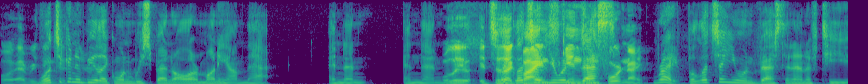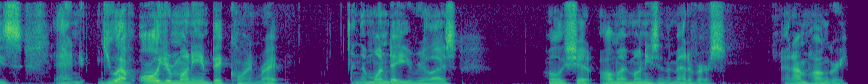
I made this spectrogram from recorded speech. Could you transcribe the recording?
Well, everything. What's it going to be like when we spend all our money on that, and then and then Well, it's like, say buying skins invest- in Fortnite. Right. But let's say you invest in NFTs and you have all your money in Bitcoin, right? And then one day you realize, holy shit, all my money's in the metaverse and I'm hungry.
